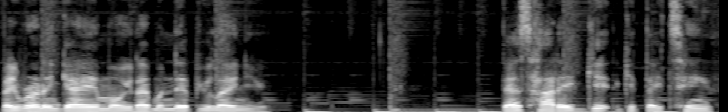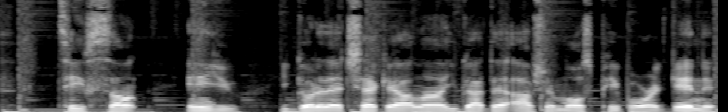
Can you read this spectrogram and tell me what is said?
They running game on you. They manipulating you. That's how they get get their teeth teeth sunk in you. You go to that checkout line, you got that option. Most people are getting it.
